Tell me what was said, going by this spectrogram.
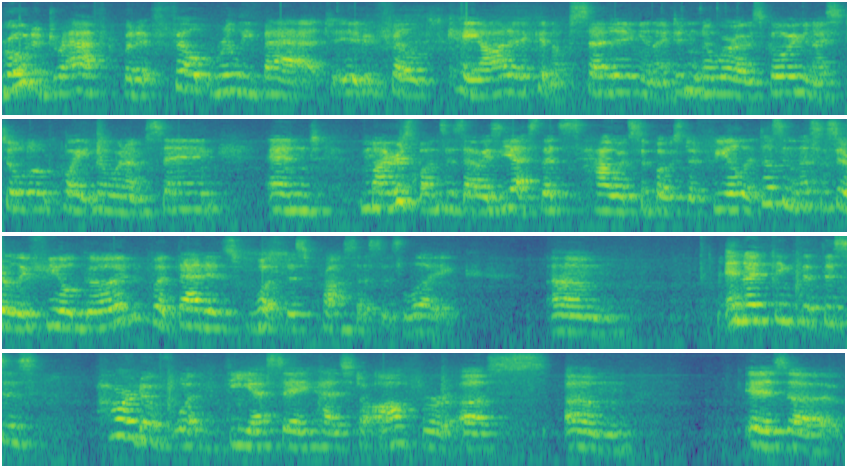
wrote a draft, but it felt really bad. It felt chaotic and upsetting, and I didn't know where I was going, and I still don't quite know what I'm saying. And my response is always, yes, that's how it's supposed to feel. It doesn't necessarily feel good, but that is what this process is like. Um, and I think that this is part of what the essay has to offer us um, is a,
